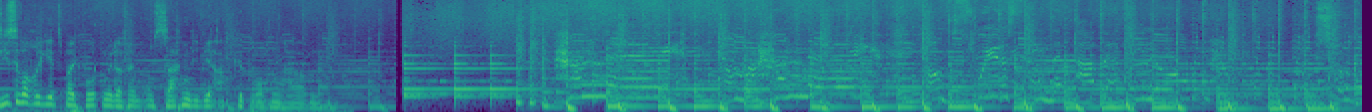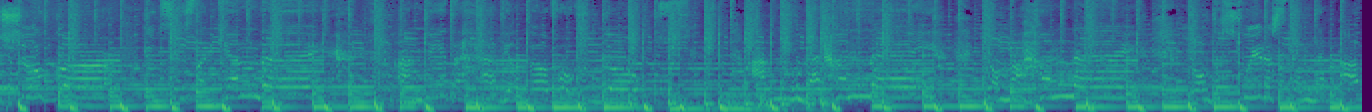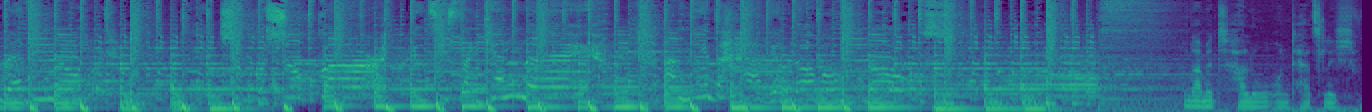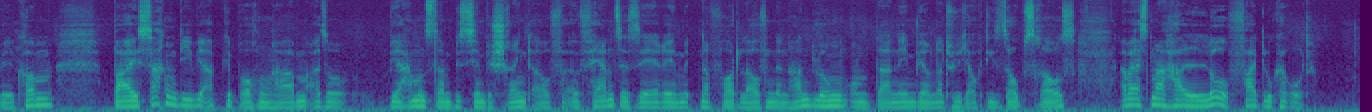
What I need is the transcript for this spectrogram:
Diese Woche geht es bei Quoten mit FM um Sachen, die wir abgebrochen haben. Hallo und herzlich willkommen bei Sachen, die wir abgebrochen haben. Also wir haben uns da ein bisschen beschränkt auf äh, Fernsehserien mit einer fortlaufenden Handlung und da nehmen wir natürlich auch die Soaps raus. Aber erstmal hallo, Veit Luca Roth.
